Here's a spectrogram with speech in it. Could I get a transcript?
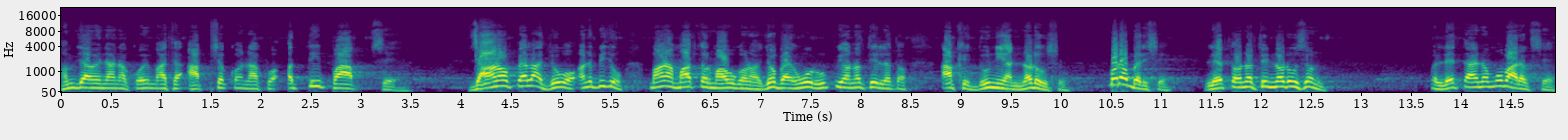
સમજ્યા વિનાના કોઈ માથે આપશકો નાખવો અતિ પાપ છે. જાણો પહેલા, જુઓ, અને બીજું, મારા માતરમાં આવું ગણો જો ભાઈ, હું રૂપિયો નથી લેતો, આખી દુનિયા નડું છું. બરોબર છે. લેતો નથી, નડું છું ને. પણ લેતા એનો મુબારક છે.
